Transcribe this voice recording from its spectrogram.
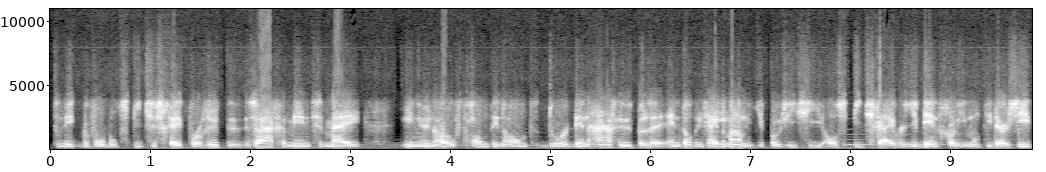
Toen ik bijvoorbeeld speeches schreef voor Rutte, zagen mensen mij in hun hoofd hand in hand door Den Haag huppelen. En dat is helemaal niet je positie als speechschrijver. Je bent gewoon iemand die daar zit,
